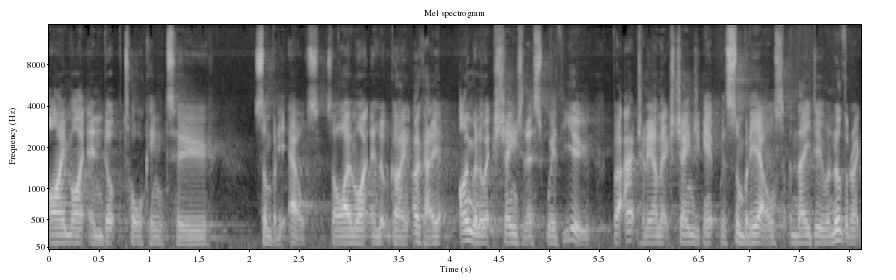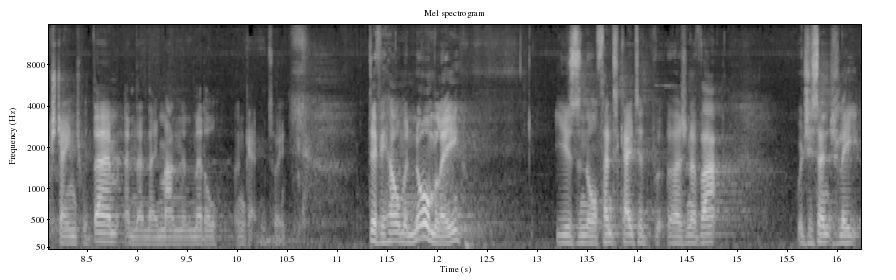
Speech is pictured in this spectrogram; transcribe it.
I might end up talking to somebody else. So I might end up going, okay, I'm going to exchange this with you, but actually I'm exchanging it with somebody else, and they do another exchange with them, and then they man in the middle and get in between. Diffie-Hellman normally uses an authenticated version of that, which essentially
